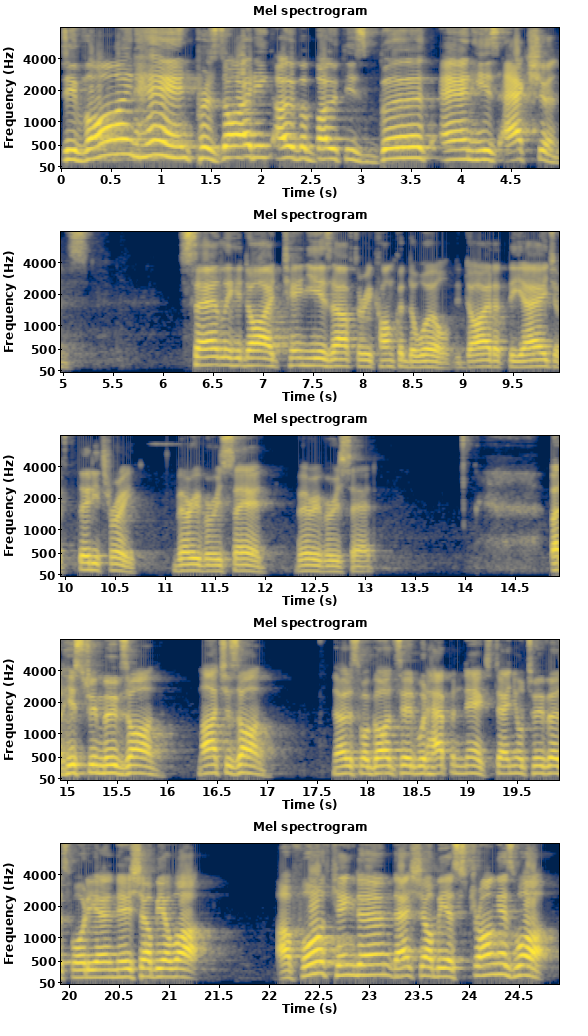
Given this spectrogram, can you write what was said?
divine hand presiding over both his birth and his actions. Sadly, he died 10 years after he conquered the world. He died at the age of 33. Very, very sad. Very, very sad. But history moves on, marches on. Notice what God said would happen next. Daniel 2, verse 40, and there shall be a what? A fourth kingdom that shall be as strong as what?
